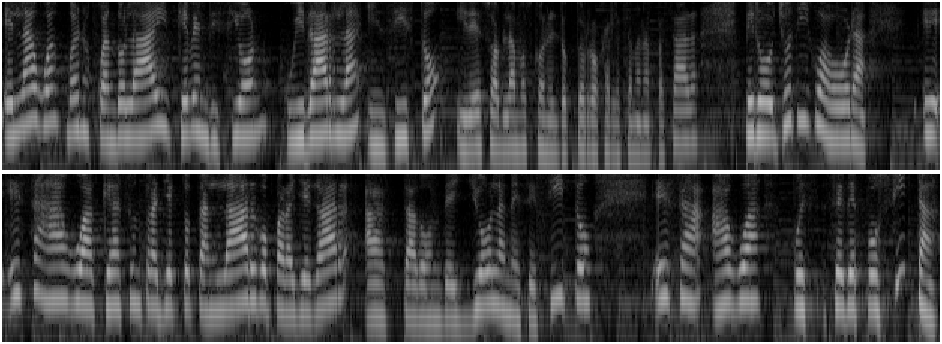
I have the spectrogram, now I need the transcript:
el agua. Bueno, cuando la hay, qué bendición cuidarla, insisto, y de eso hablamos con el doctor Rojas la semana pasada. Pero yo digo ahora, eh, esa agua que hace un trayecto tan largo para llegar hasta donde yo la necesito, esa agua pues se deposita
